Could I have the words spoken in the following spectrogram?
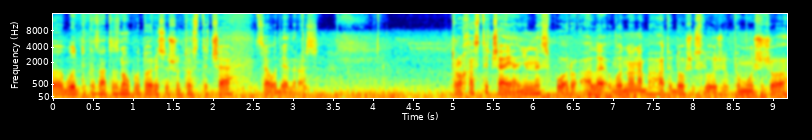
Е, Будете казати, знову повторюся, що то стече, це один раз. Трохи стече, я не спору, але воно набагато довше служить, тому що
